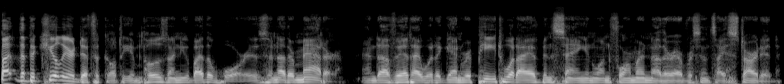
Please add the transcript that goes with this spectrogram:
But the peculiar difficulty imposed on you by the war is another matter. And of it, I would again repeat what I have been saying in one form or another ever since I started.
